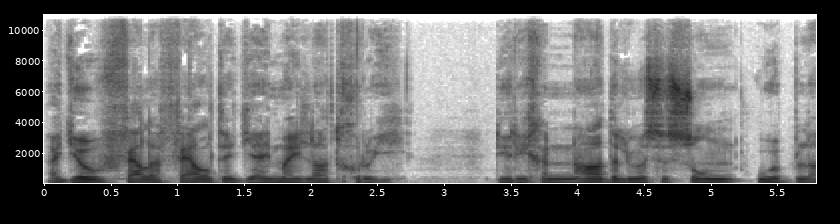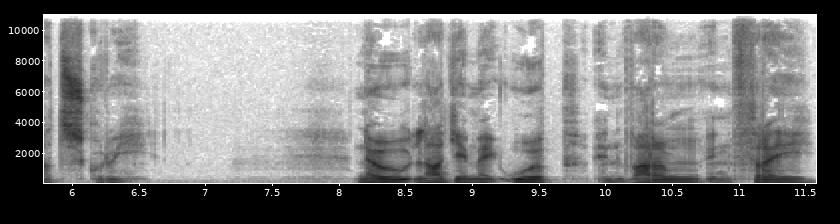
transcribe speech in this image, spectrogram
Uit jou velle veld het jy my laat groei, deur die genadeloose son oop laat skroei. Nou laat jy my oop en warm en vry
